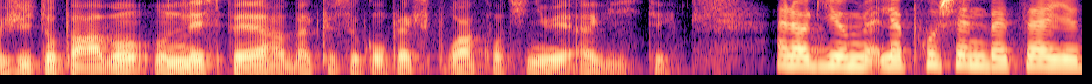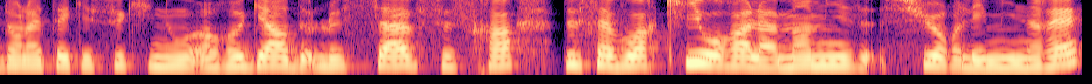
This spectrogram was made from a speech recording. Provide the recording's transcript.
juste auparavant. On espère bah, que ce complexe pourra continuer à exister. Alors Guillaume, la prochaine bataille dans la tech, et ceux qui nous regardent le savent, ce sera de savoir qui aura la mainmise sur les minerais.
